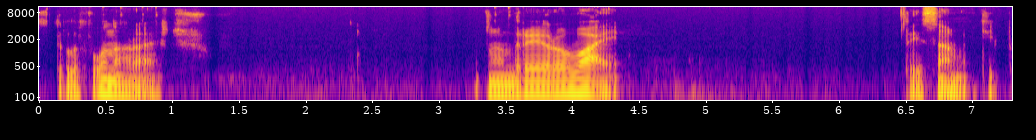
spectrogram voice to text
З телефона граєш чи що? Андрей Ровай. Той самий тип.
